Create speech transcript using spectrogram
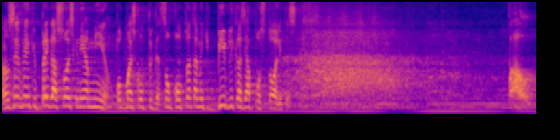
Para você ver que pregações que nem a minha, um pouco mais compridas, são completamente bíblicas e apostólicas. Paulo.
